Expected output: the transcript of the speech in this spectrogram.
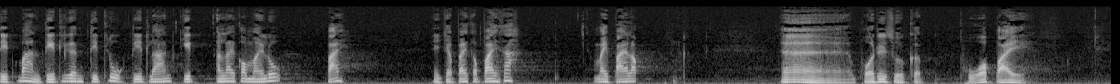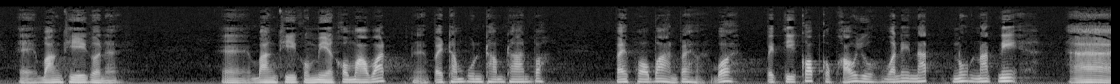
ติดบ้านติดเรือน ติดลูกติดหลานกิจอะไรก็ไม่รู้ ไปจะไปก็ไปซะไม่ไปหรอกอผลที่สุดกับผัวไปบางทีก็นะ บางทีก็เมียเขามาวัด ไปทำบุญทำทานปะไปพอบ้านไปบ่ไปตีกอบกับเขาอยู่ วันนี้นัดนู้นนัดนี้อ่า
